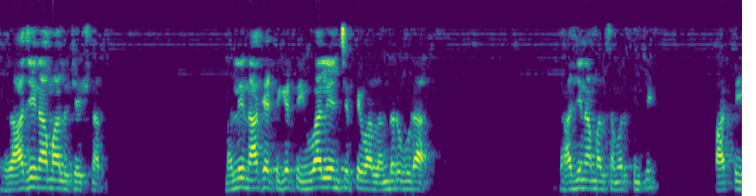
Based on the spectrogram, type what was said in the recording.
రాజీనామాలు చేసినారు. మళ్ళీ నాకే టికెట్ ఇవ్వాలి అని చెప్పి వాళ్ళందరూ కూడా రాజీనామాలు సమర్పించి పార్టీ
